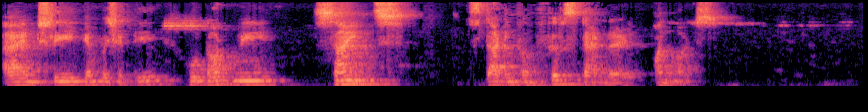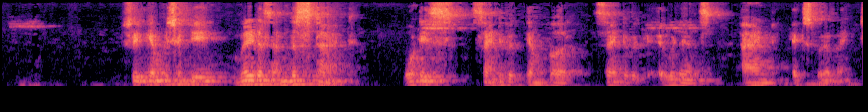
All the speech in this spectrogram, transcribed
and Sri Kempa Shetty, who taught me science starting from fifth standard onwards. Sri Kempa Shetty made us understand what is scientific temper, scientific evidence, and experiment.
